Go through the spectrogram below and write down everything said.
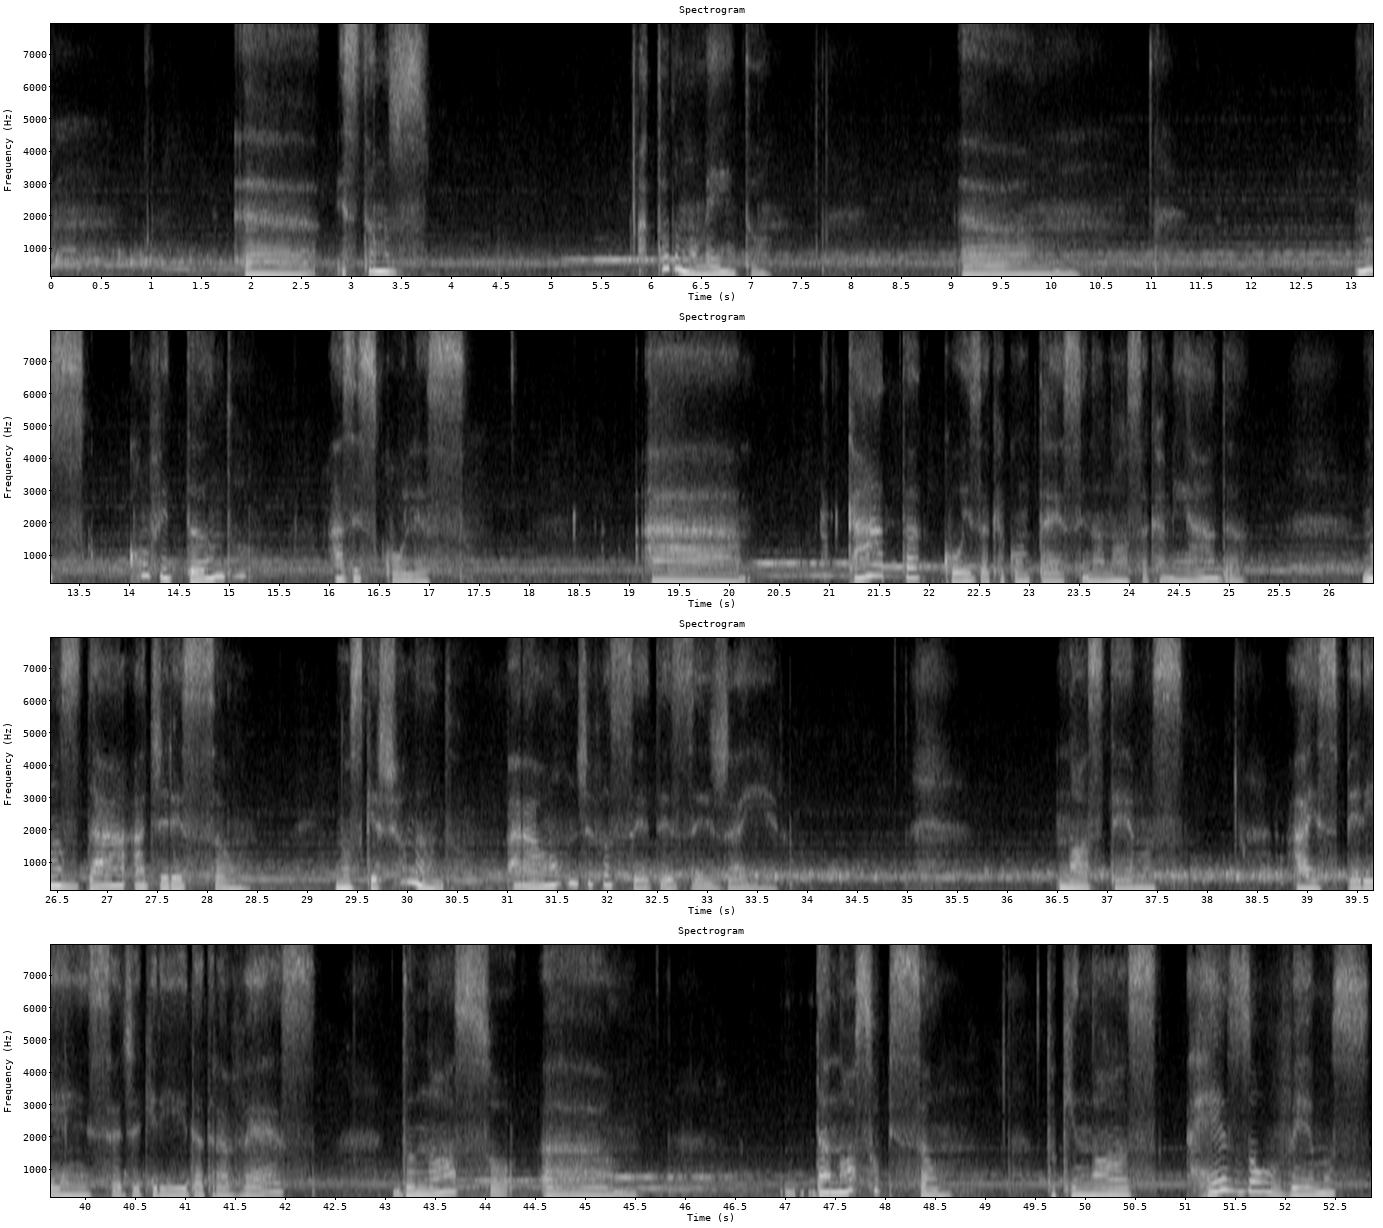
uh, estamos a todo momento um, nos convidando às escolhas, a cada coisa que acontece na nossa caminhada nos dá a direção, nos questionando para onde você deseja ir. Nós temos a experiência adquirida através do nosso uh, da nossa opção, do que nós resolvemos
